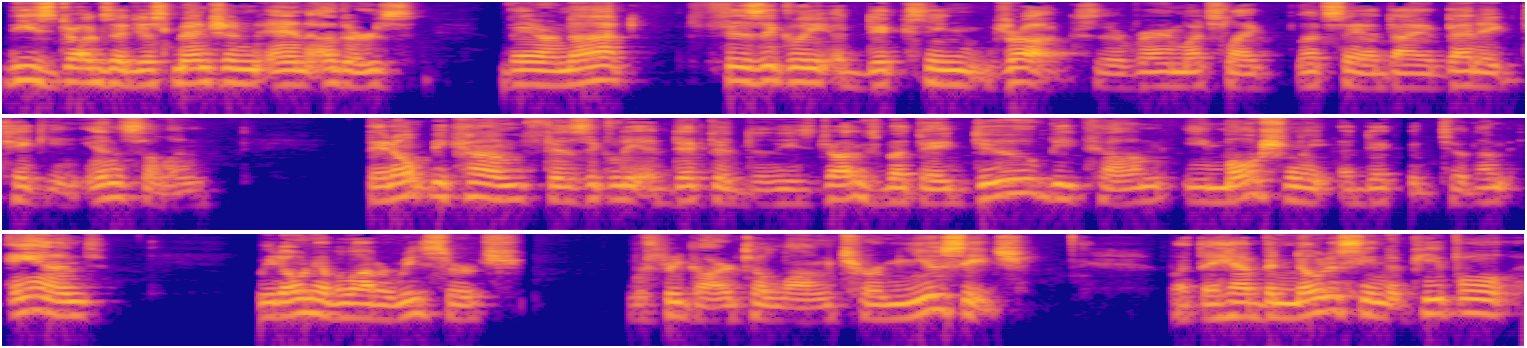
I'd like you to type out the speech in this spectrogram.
these drugs I just mentioned and others, they are not physically addicting drugs. They're very much like, let's say, a diabetic taking insulin. They don't become physically addicted to these drugs, but they do become emotionally addicted to them. And we don't have a lot of research with regard to long term usage. But they have been noticing that people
